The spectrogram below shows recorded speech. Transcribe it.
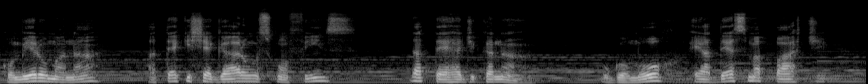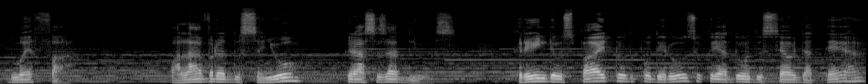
Comeram maná até que chegaram aos confins da terra de Canaã. O Gomor é a décima parte do Efá. Palavra do Senhor, graças a Deus. Creio em Deus Pai Todo-Poderoso, Criador do céu e da terra,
